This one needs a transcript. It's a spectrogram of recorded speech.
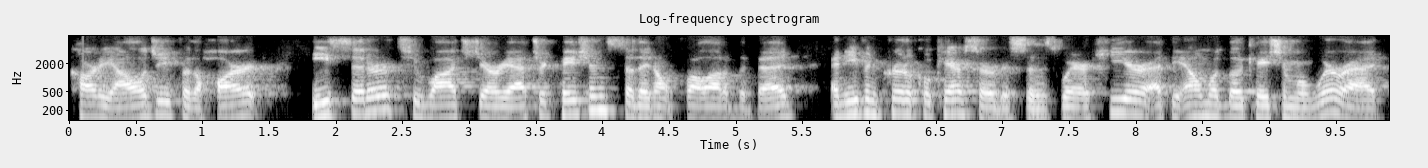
cardiology for the heart, e-sitter to watch geriatric patients so they don't fall out of the bed, and even critical care services where here at the Elmwood location where we're at,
